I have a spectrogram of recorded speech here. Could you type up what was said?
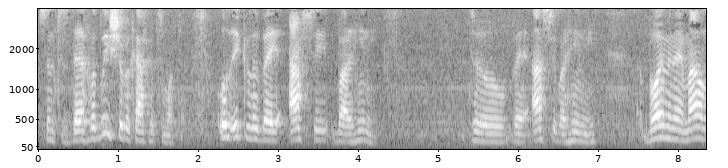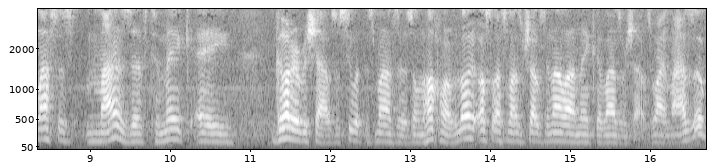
since it's derech l'blisha b'kach it's ul ikle be asi barhini. To barhini boy mal lasses marzev to make a gutter b'shavs. We'll see what this marzev is. On the hachmar v'loy also las marzev b'shavs. They're not allowed to make a marzev b'shavs. Why marzev?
